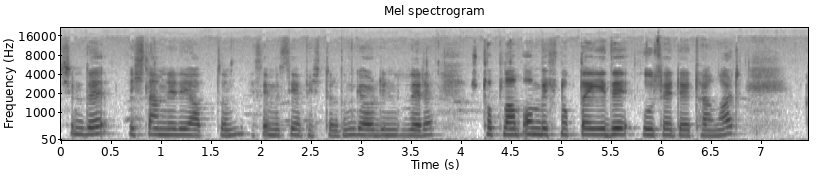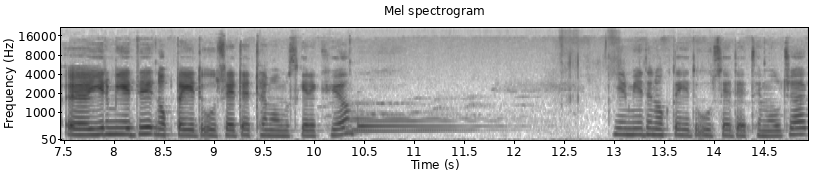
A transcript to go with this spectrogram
Şimdi işlemleri yaptım. SMS'i yapıştırdım. Gördüğünüz üzere toplam 15.7 USDT'm var. Eee, 27.7 USDT'm olması gerekiyor. 27.7 USDT'm olacak.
